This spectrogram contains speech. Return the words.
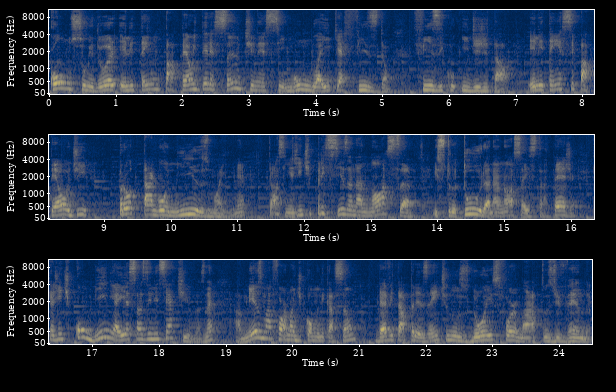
consumidor ele tem um papel interessante nesse mundo aí que é físico, físico e digital. Ele tem esse papel de protagonismo aí, né? Então assim, a gente precisa na nossa estrutura, na nossa estratégia, que a gente combine aí essas iniciativas, né? A mesma forma de comunicação deve estar presente nos dois formatos de venda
